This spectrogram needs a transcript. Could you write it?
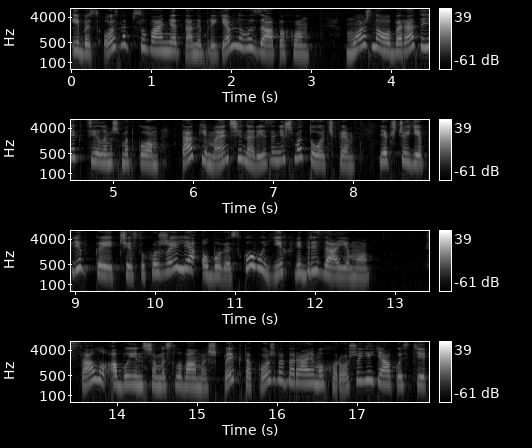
і без ознак псування та неприємного запаху. Можна обирати як цілим шматком, так і менші нарізані шматочки. Якщо є плівки чи сухожилля, обов'язково їх відрізаємо. Сало або іншими словами шпик також вибираємо хорошої якості,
